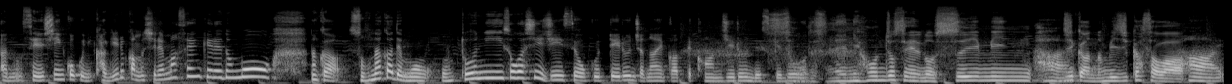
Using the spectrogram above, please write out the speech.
あの先進国に限るかもしれませんけれどもなんかその中でも本当に忙しい人生を送っているんじゃないかって感じるんですけど。そうですね。日本女性の睡眠時間の短さは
